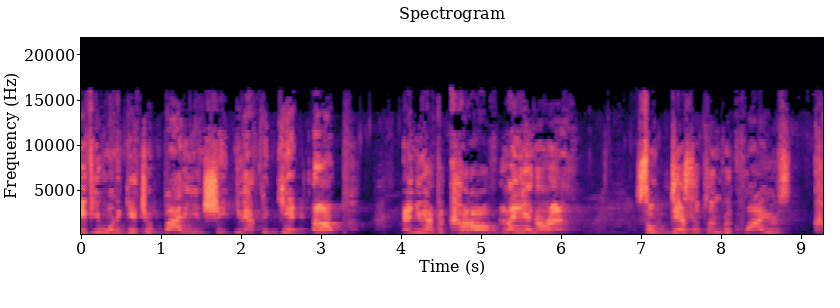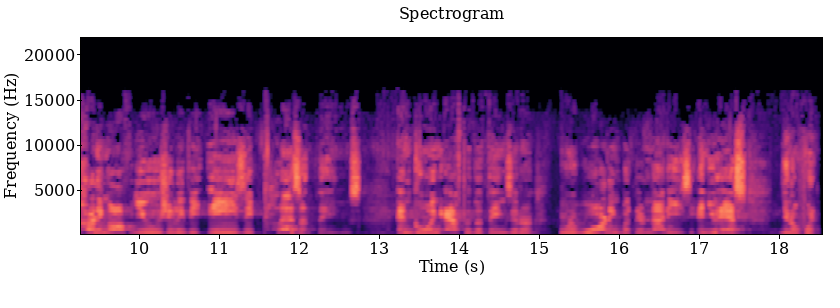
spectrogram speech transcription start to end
If you want to get your body in shape, you have to get up and you have to cut off laying around. So discipline requires cutting off usually the easy, pleasant things and going after the things that are rewarding, but they're not easy. And you ask, you know, what,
